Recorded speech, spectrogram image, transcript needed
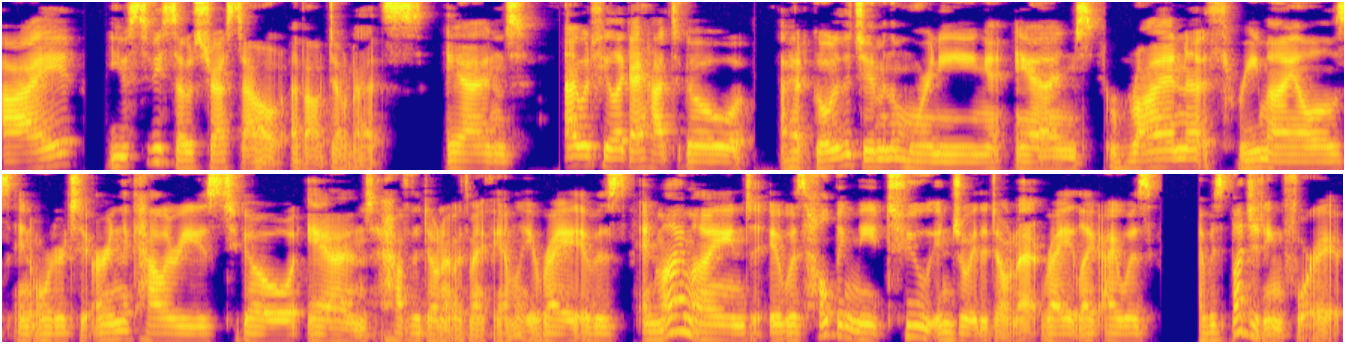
I used to be so stressed out about donuts. And I would feel like I had to go I had to go to the gym in the morning and run three miles in order to earn the calories to go and have the donut with my family, right? It was, in my mind, it was helping me to enjoy the donut, right? Like I was, I was budgeting for it,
